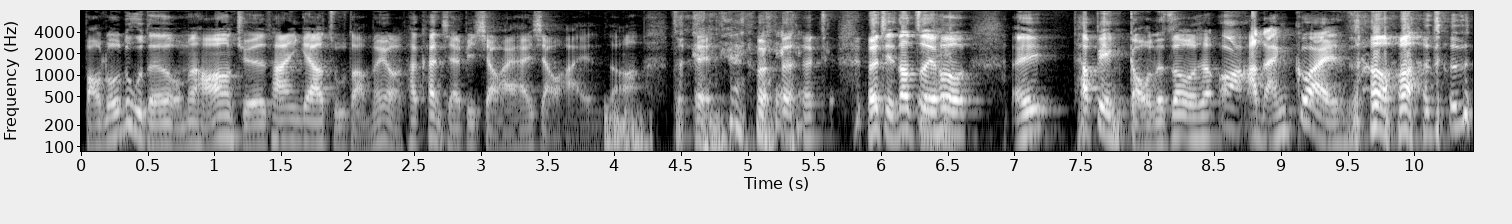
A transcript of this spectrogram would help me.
保罗·路德，我们好像觉得他应该要主导，没有，他看起来比小孩还小孩，你知道吗？对，而且到最后，哎、欸，他变狗了之后，我说哇，难怪，你知道吗？就是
